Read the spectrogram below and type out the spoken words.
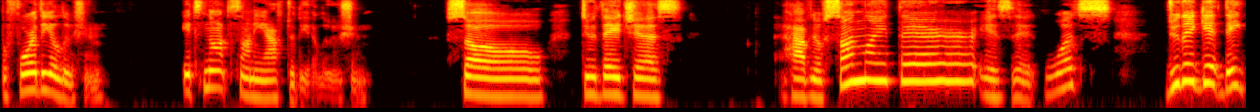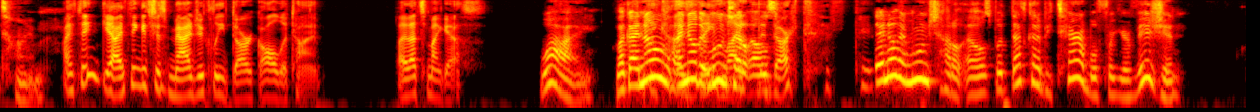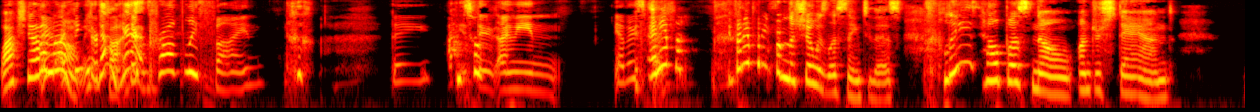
before the illusion. It's not sunny after the illusion. So, do they just have no sunlight there? Is it what's do they get daytime? I think yeah, I think it's just magically dark all the time. Like that's my guess. Why? Like I know because I know they're moon like shadow elves. The I know they're moon shadow elves, but that's gotta be terrible for your vision. Well, actually, I don't they're, know. I think they're fine. They're probably fine. they, so, I mean, yeah. There's if anybody, if anybody from the show is listening to this, please help us know, understand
